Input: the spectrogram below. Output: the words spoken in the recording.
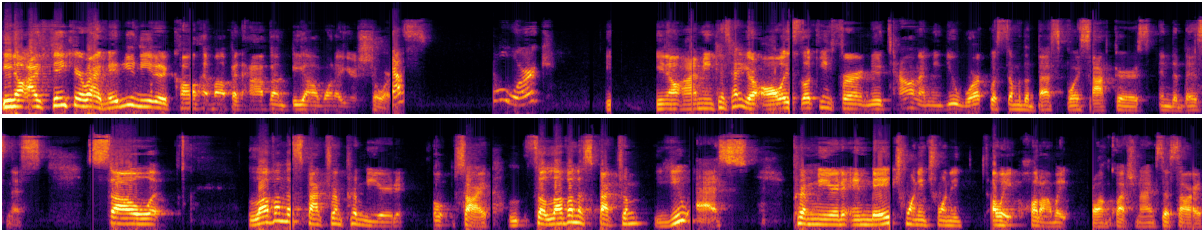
you know, I think you're right. Maybe you needed to call him up and have him be on one of your shorts. That will work. You know, I mean, because hey, you're always looking for new talent. I mean, you work with some of the best voice actors in the business. So, Love on the Spectrum premiered. Oh, sorry. So, Love on the Spectrum US premiered in May 2020. Oh, wait, hold on. Wait, wrong question. I'm so sorry.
